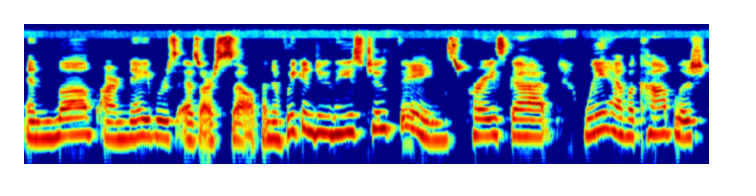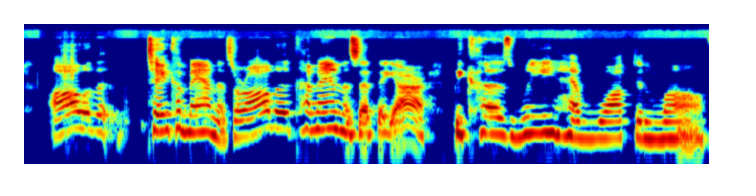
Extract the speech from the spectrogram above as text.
and love our neighbors as ourselves. And if we can do these two things, praise God, we have accomplished all of the Ten Commandments or all the commandments that they are because we have walked in love.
